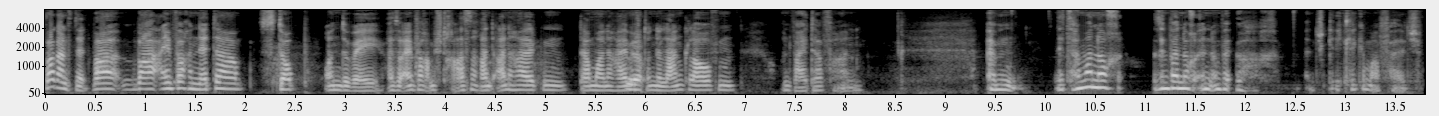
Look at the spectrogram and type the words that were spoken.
War ganz nett. War, war einfach ein netter Stop on the way. Also einfach am Straßenrand anhalten, da mal eine halbe Ja. Stunde langlaufen und weiterfahren. Ähm, jetzt haben wir noch, sind wir noch in, ach, ich ich klicke mal falsch.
